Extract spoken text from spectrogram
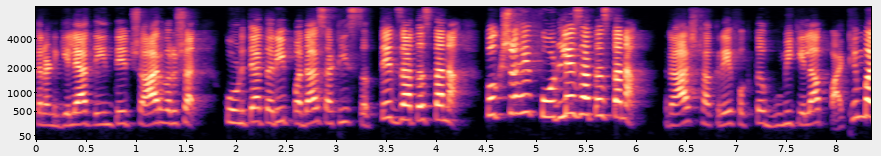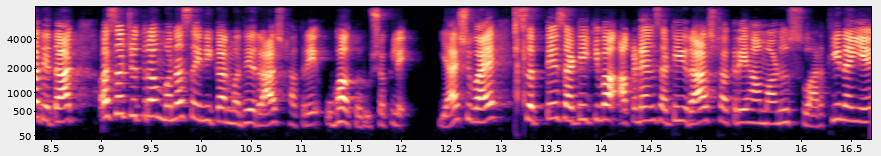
कारण गेल्या तीन ते चार वर्षात कोणत्या तरी पदासाठी सत्तेत जात असताना पक्ष हे फोडले जात असताना राज ठाकरे फक्त भूमिकेला पाठिंबा देतात असं चित्र मनसैनिकांमध्ये राज ठाकरे उभा करू शकले. याशिवाय सत्तेसाठी किंवा आकड्यांसाठी राज ठाकरे हा माणूस स्वार्थी नाहीये.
